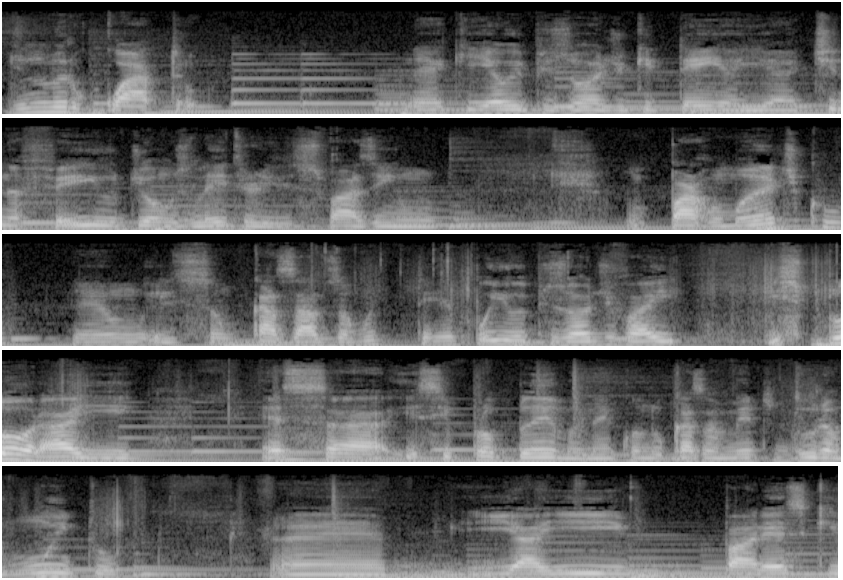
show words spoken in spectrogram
de número 4, né, que é o episódio que tem aí a Tina Fey e o John Slater, eles fazem um, um par romântico, né, um, eles são casados há muito tempo e o episódio vai explorar aí essa, esse problema, né, quando o casamento dura muito é, e aí parece que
